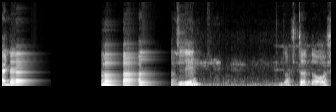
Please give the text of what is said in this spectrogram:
কয়টা বাজে? দশটা দশ।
